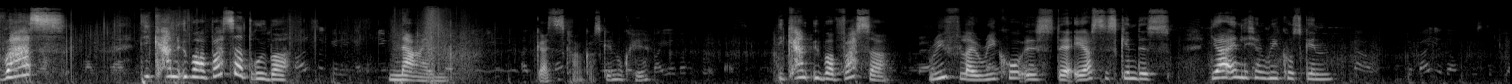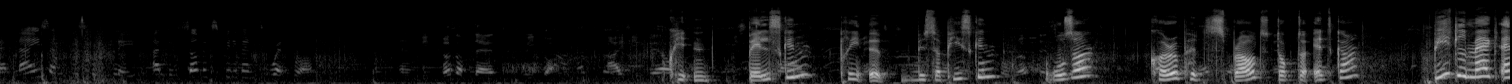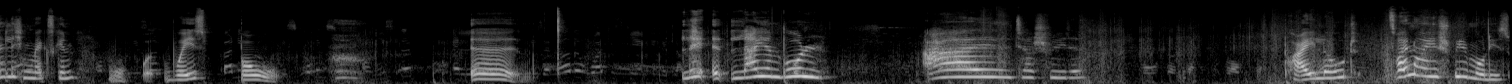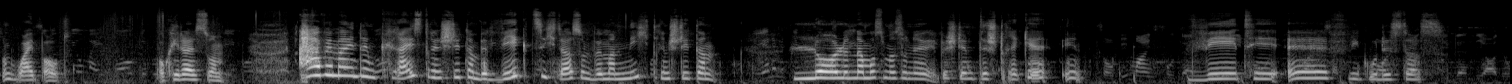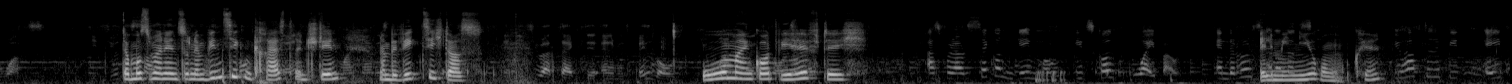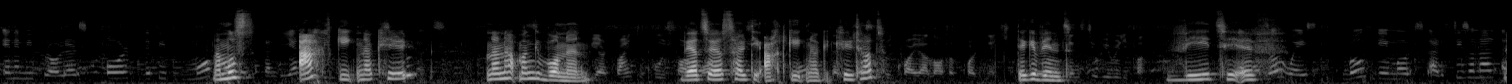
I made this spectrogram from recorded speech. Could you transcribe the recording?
Was? Die kann über Wasser drüber. Nein. Geisteskranker Skin, okay. Die kann über Wasser. Refly Rico ist der erste Skin des. Ja, endlich ein Rico-Skin. Okay, ein Bell-Skin, äh, Mr. P-Skin, Rosa, Corrupted Sprout, Dr. Edgar, Beetle Mac, endlich ein Mac-Skin. Waze Bow. Äh, äh, Lion Bull. Alter Schwede. Pilot. Zwei neue Spielmodis und Wipeout. Okay, da ist so ein. Ah, wenn man in dem Kreis drin steht, dann bewegt sich das. Und wenn man nicht drin steht, dann. Lol, und da muss man so eine bestimmte Strecke in. WTF, wie gut ist das? Da muss man in so einem winzigen Kreis drin stehen, dann bewegt sich das. Oh mein Gott, wie heftig. Eliminierung, okay. Man muss acht Gegner killen und dann hat man gewonnen. Wer zuerst halt die acht Gegner gekillt hat, der gewinnt. WTF.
